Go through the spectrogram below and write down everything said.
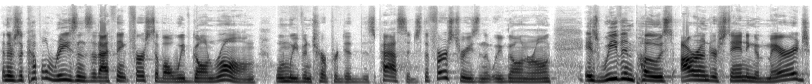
And there's a couple reasons that I think, first of all, we've gone wrong when we've interpreted this passage. The first reason that we've gone wrong is we've imposed our understanding of marriage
